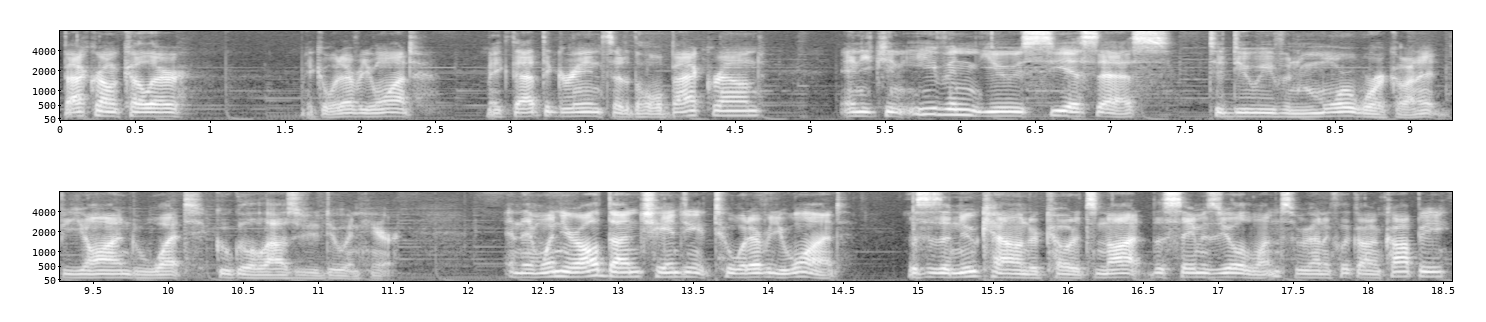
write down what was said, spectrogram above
Background color, Make it whatever you want. Make that the green instead of the whole background. And you can even use CSS to do even more work on it beyond what Google allows you to do in here. And then when you're all done changing it to whatever you want, this is a new calendar code. It's not the same as the old one. So we're gonna click on copy,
